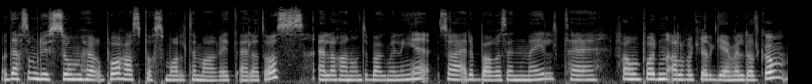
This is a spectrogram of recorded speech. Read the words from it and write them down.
Og dersom du som hører på har spørsmål til Marit eller til oss, eller har noen tilbakemeldinger, så er det bare å sende mail til farmapodden.alfakrøllgmail.com.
